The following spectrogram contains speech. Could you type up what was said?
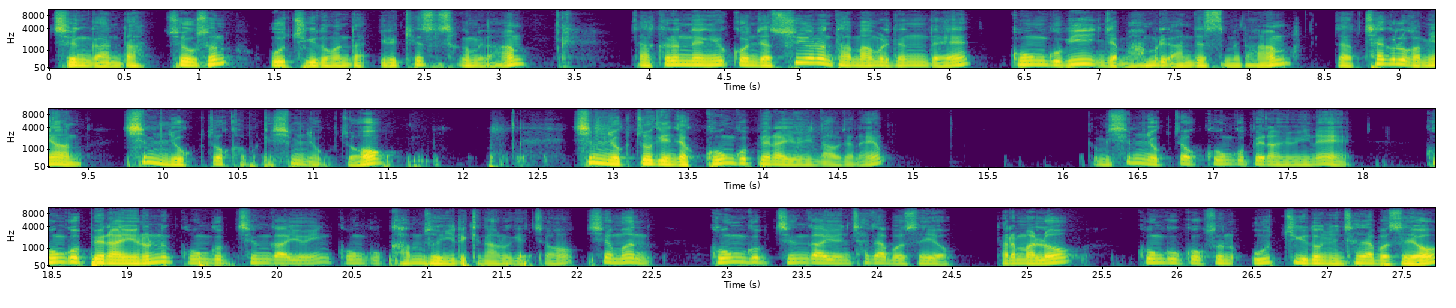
증가한다. 수요선 우측 이동한다. 이렇게 했었을 겁니다. 자 그런 내용이 있고 이제 수요는 다 마무리됐는데 공급이 이제 마무리가 안 됐습니다. 자 책으로 가면 16쪽 가볼게요. 16쪽 16쪽에 이제 공급 변화 요인 나오잖아요. 그럼 16쪽 공급 변화 요인에 공급 변화 요인은 공급 증가 요인, 공급 감소 요인 이렇게 나누겠죠. 시험은 공급 증가 요인 찾아보세요. 다른 말로 공급 곡선 우측 이동 요인 찾아보세요.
